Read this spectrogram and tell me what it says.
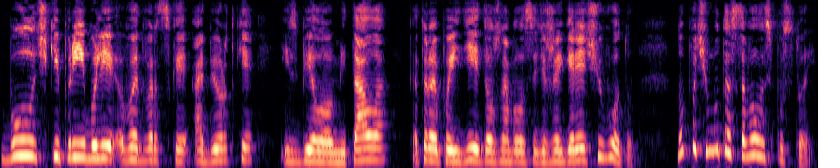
Булочки прибыли в эдвардской обертке из белого металла, которая, по идее, должна была содержать горячую воду, но почему-то оставалась пустой.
